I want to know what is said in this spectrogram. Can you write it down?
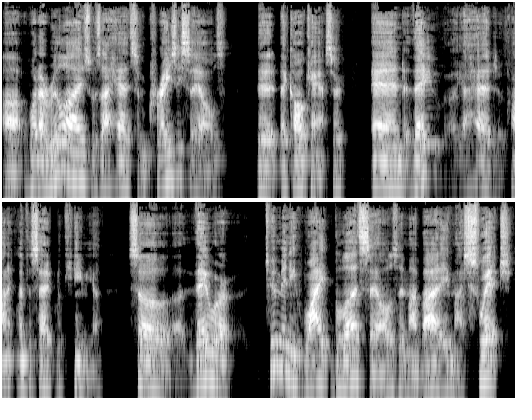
Uh, what I realized was I had some crazy cells that they call cancer, and they had chronic lymphocytic leukemia. So uh, they were too many white blood cells in my body. My switch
